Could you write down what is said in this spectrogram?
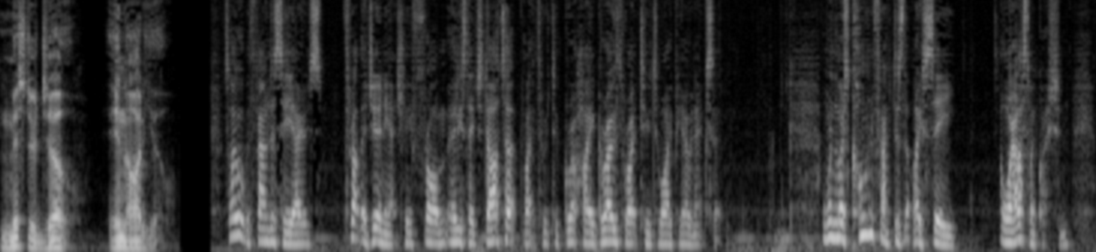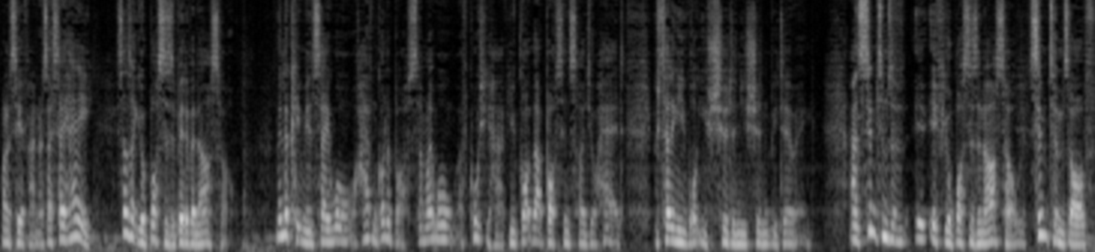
Mr. Joe in audio. So I work with founder CEOs throughout their journey, actually, from early stage startup right through to gro- high growth, right to, to IPO and exit. And one of the most common factors that I see, or I ask my question when I see a founder, is I say, hey, it sounds like your boss is a bit of an asshole. They look at me and say, Well, I haven't got a boss. I'm like, Well, of course you have. You've got that boss inside your head who's telling you what you should and you shouldn't be doing. And symptoms of if your boss is an asshole, symptoms of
